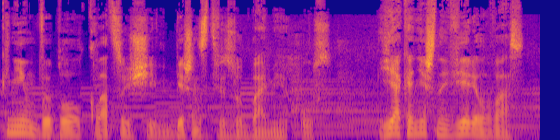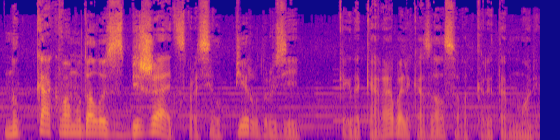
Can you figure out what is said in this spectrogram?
К ним выплыл клацающий в бешенстве зубами ус. «Я, конечно, верил в вас, но как вам удалось сбежать?» — спросил Пир у друзей, когда корабль оказался в открытом море.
